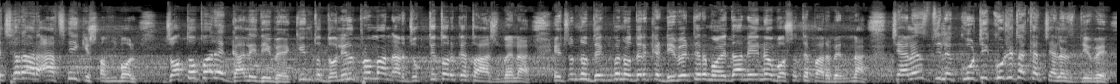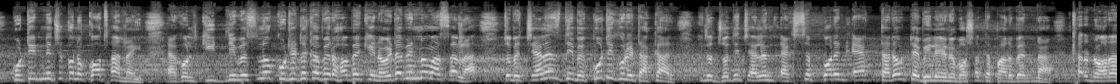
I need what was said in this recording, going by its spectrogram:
এছাড়া আর আছেই কি সম্বল? যত পারে গালি দিবে, কিন্তু দলিল প্রমাণ আর যুক্তিতর্কে তো আসবে না। এজন্য দেখবেন ওদেরকে ডিবেটের ময়দানে এনেও বসাতে পারবেন না। চ্যালেঞ্জ দিলে কোটি কোটি টাকা চ্যালেঞ্জ দিবে। কোটির নিচে কোনো কথা নাই। এখন কিডনি বেচলেও কোটি টাকা বের হবে কিনা ওইটা ভিন্ন মাসালা। তবে চ্যালেঞ্জ দিবে কোটি কোটি টাকার। কিন্তু যদি চ্যালেঞ্জ অ্যাকসেপ্ট করেন, একটারেও টেবিলে এনে বসাতে পারবেন না, কারণ ওরা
